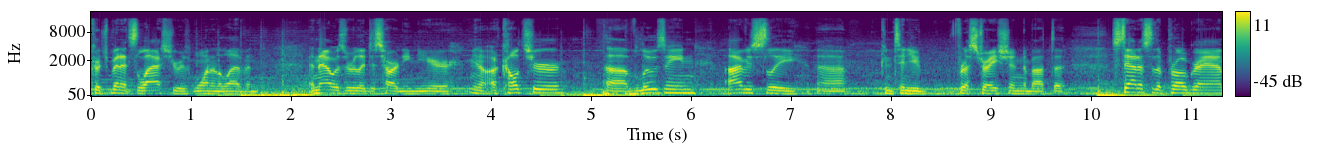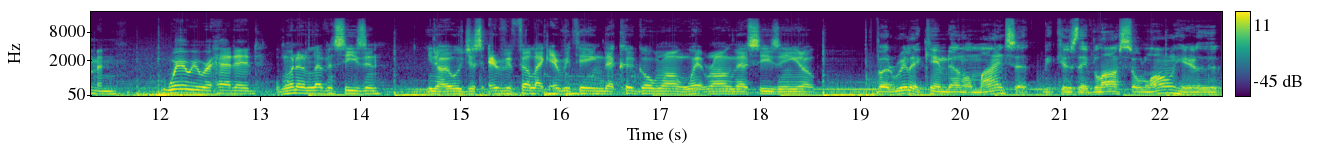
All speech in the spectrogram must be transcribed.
Coach Bennett's last year was 1 and 11, and that was a really disheartening year. You know, a culture of losing, obviously, uh, continued frustration about the status of the program and where we were headed. 1 and 11 season, you know, it was just every felt like everything that could go wrong went wrong that season, you know. But really it came down on mindset because they've lost so long here that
